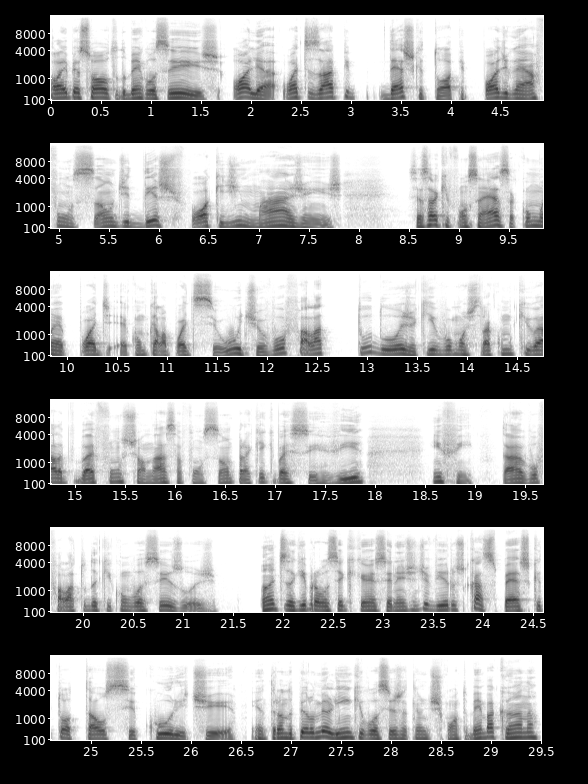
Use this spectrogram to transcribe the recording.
Fala aí pessoal, tudo bem com vocês? Olha, o WhatsApp Desktop pode ganhar função de desfoque de imagens. Você sabe que função é essa? Como é pode, é como que ela pode ser útil? Eu vou falar tudo hoje aqui, vou mostrar como que ela vai funcionar essa função, para que que vai servir, enfim, tá? Eu vou falar tudo aqui com vocês hoje. Antes aqui para você que quer um excelente antivírus, Kaspersky Total Security. Entrando pelo meu link, você já tem um desconto bem bacana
